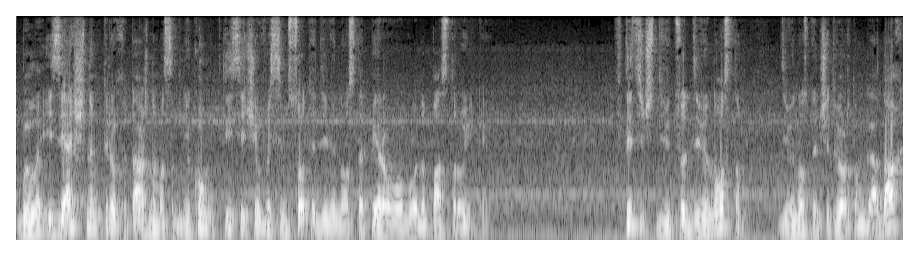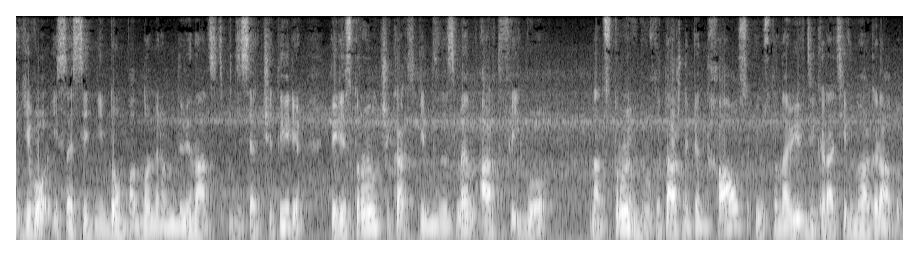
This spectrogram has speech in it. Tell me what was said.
было изящным трехэтажным особняком 1891 года постройки. В 1990-94 годах его и соседний дом под номером 1254 перестроил чикагский бизнесмен Арт Фриго, надстроив двухэтажный пентхаус и установив декоративную ограду,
